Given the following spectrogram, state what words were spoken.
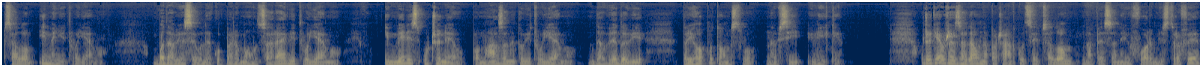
псалом імені Твоєму, бо дав єси велику перемогу цареві Твоєму, і милість учинив помазаникові Твоєму, Давидові та його потомству на всі віки. Отже, як я вже згадав на початку, цей псалом написаний у формі строфи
